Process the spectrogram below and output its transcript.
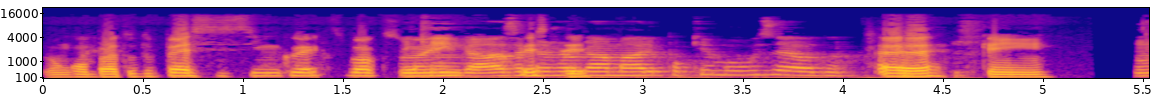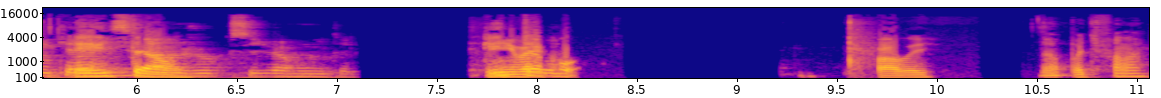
Vão comprar tudo PS5 e Xbox E quem One. gasta quer PC. jogar Mario, Pokémon e Zelda. É, quem, Não quer Então. um jogo que seja ruim. Tá? quem vai. Então- co- Fala aí. Não, pode falar.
